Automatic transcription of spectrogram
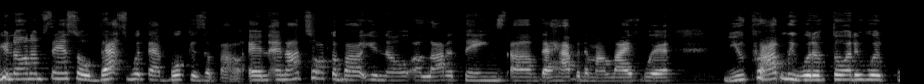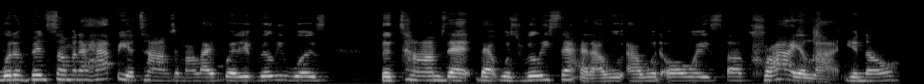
You know what I'm saying? So that's what that book is about. And and I talk about, you know, a lot of things um, that happened in my life where you probably would have thought it would would have been some of the happier times in my life, but it really was the times that that was really sad. I would I would always uh, cry a lot, you know.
